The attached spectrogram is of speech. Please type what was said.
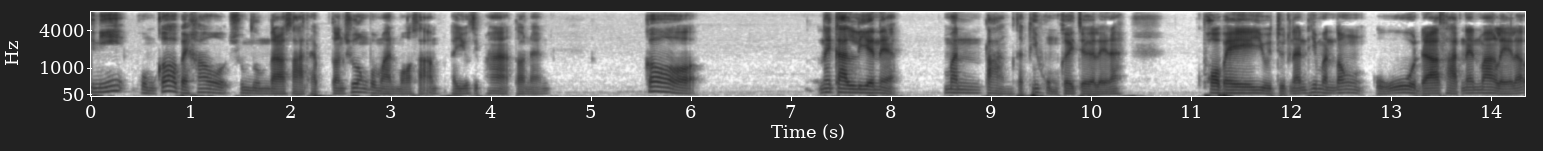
ทีนี้ผมก็ไปเข้าชุมนุมดาราศาสตร์ครับ ตอนช่วงประมาณม .3 อายุ15ตอนนั้น ก็ในการเรียนเนี่ย มันต่างจากที่ผมเคยเจอเลยนะ พอไปอยู่จุดนั้นที่มันต้องโอ้ดาราศาสตร์แน่นมากเลยแล้ว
